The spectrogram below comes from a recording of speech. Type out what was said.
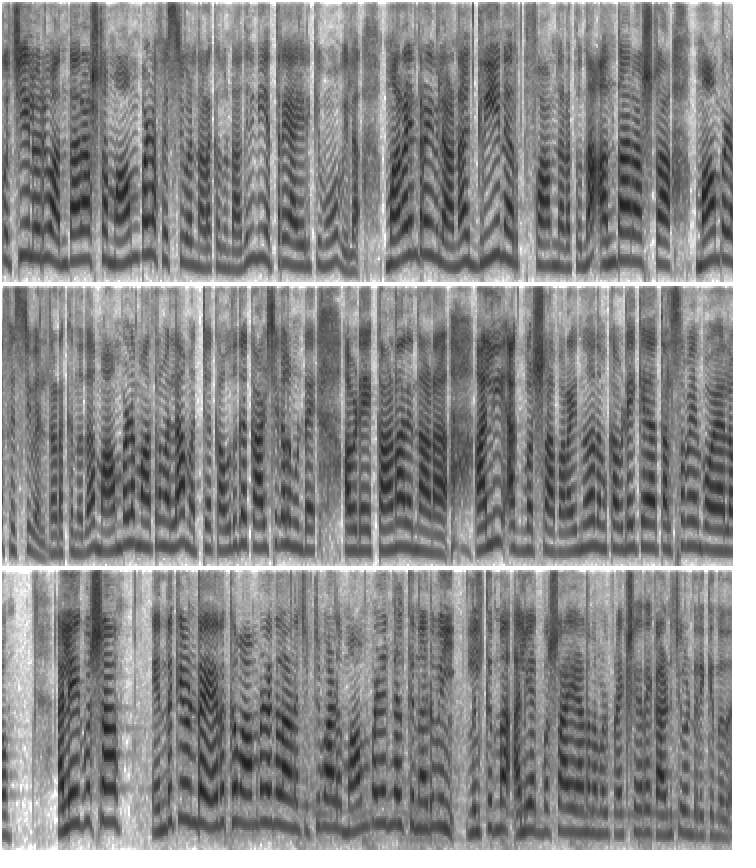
കൊച്ചിയിൽ ഒരു അന്താരാഷ്ട്ര മാമ്പഴ ഫെസ്റ്റിവൽ നടക്കുന്നുണ്ട്. അതിനി എത്രയായിരിക്കുമോ വില. മറൈൻ ഡ്രൈവിലാണ് ഗ്രീൻ എർത്ത് ഫാം നടത്തുന്ന അന്താരാഷ്ട്ര മാമ്പഴ ഫെസ്റ്റിവൽ നടക്കുന്നത്. മാമ്പഴം മാത്രമല്ല മറ്റ് കൗതുക കാഴ്ചകളുമുണ്ട് അവിടെ കാണാനെന്നാണ് അലി അക്ബർ ഷാ പറയുന്നത്. നമുക്ക് അവിടേക്ക് തത്സമയം പോയാലോ? അലി അക്ബർ ഷാ എന്തൊക്കെയുണ്ട്? ഏതൊക്കെ മാമ്പഴങ്ങളാണ് ചുറ്റുപാട്? മാമ്പഴങ്ങൾക്ക് നടുവിൽ നിൽക്കുന്ന അലി അക്ബർ ഷായാണ് നമ്മൾ പ്രേക്ഷകരെ കാണിച്ചുകൊണ്ടിരിക്കുന്നത്.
